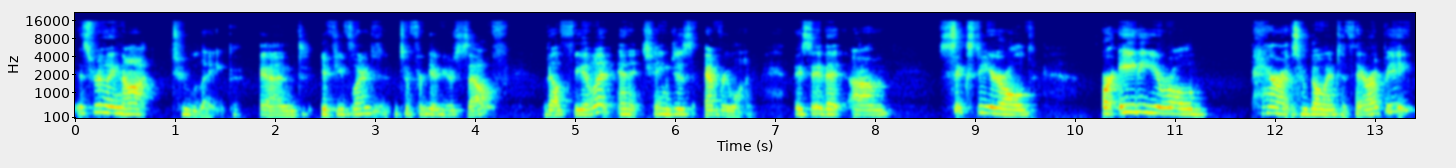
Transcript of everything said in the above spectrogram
It's really not too late. And if you've learned to forgive yourself, they'll feel it and it changes everyone. They say that 60 um, year old or 80 year old parents who go into therapy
